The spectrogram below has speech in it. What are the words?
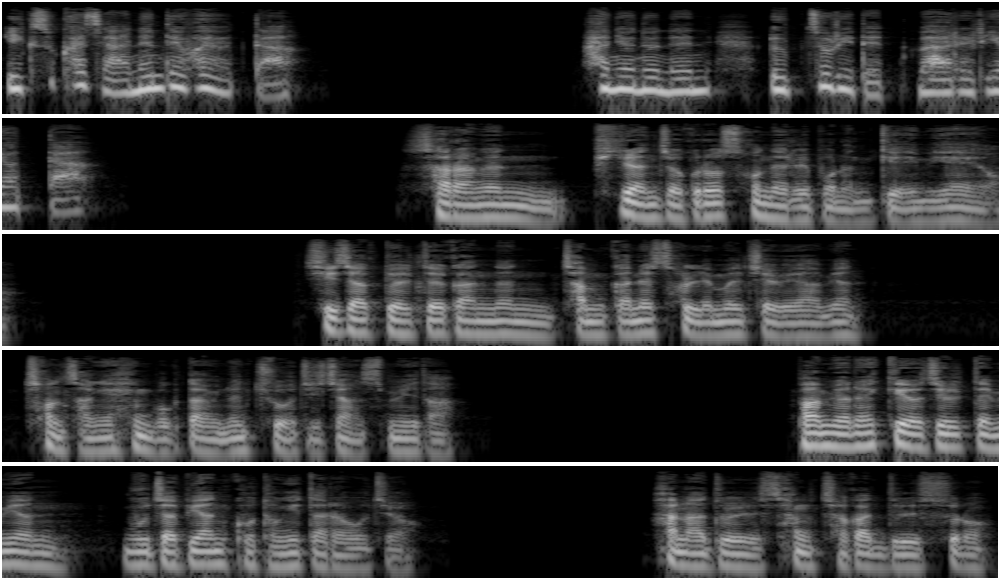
익숙하지 않은 대화였다. 한현우는 읊조리듯 말을 이었다. 사랑은 필연적으로 손해를 보는 게임이에요. 시작될 때 갖는 잠깐의 설렘을 제외하면 천상의 행복 따위는 주어지지 않습니다. 반면에 깨어질 때면 무자비한 고통이 따라오죠. 하나둘 상처가 늘수록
